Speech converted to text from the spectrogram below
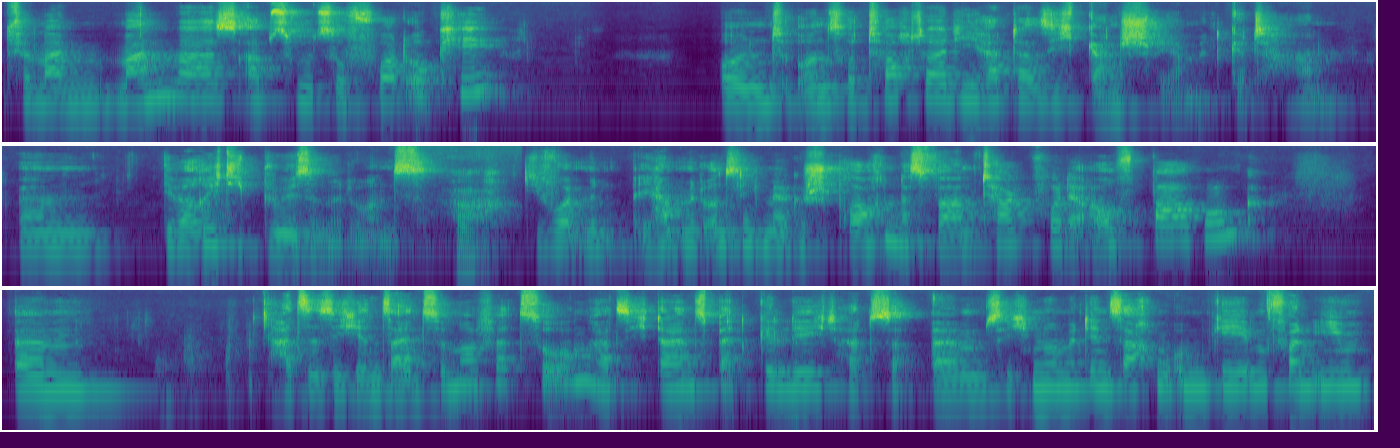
für meinen Mann war es absolut sofort okay. Und unsere Tochter, die hat da sich ganz schwer mitgetan. Ähm, die war richtig böse mit uns. Ach. Die, wollte mit, die hat mit uns nicht mehr gesprochen. Das war ein Tag vor der Aufbahrung. Ähm, hat sie sich in sein Zimmer verzogen, hat sich da ins Bett gelegt, hat ähm, sich nur mit den Sachen umgeben von ihm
